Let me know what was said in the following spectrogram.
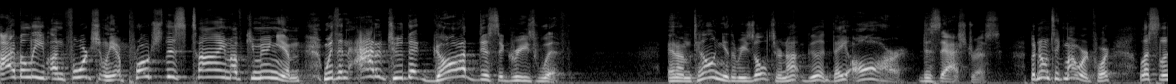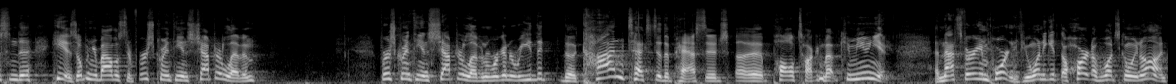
I believe, unfortunately, approach this time of communion with an attitude that God disagrees with. And I'm telling you, the results are not good. They are disastrous. But don't take my word for it. Let's listen to his. Open your Bibles to 1 Corinthians chapter 11. 1 Corinthians chapter 11, we're going to read the, the context of the passage, uh, Paul talking about communion. And that's very important. If you want to get the heart of what's going on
